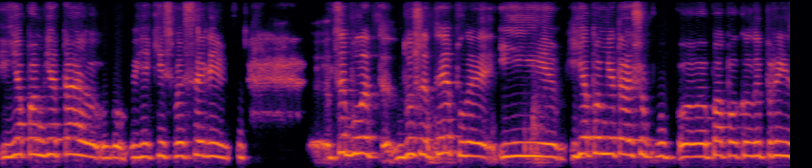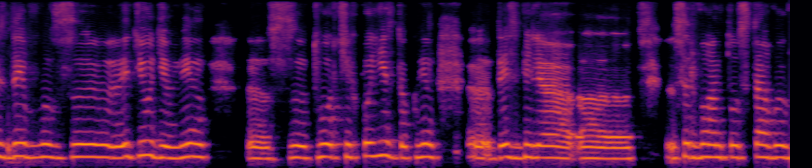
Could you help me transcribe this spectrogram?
я пам'ятаю якісь веселі. Це було дуже тепле, і я пам'ятаю, що папа, коли приїздив з етюдів, він з творчих поїздок він десь біля серванту ставив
